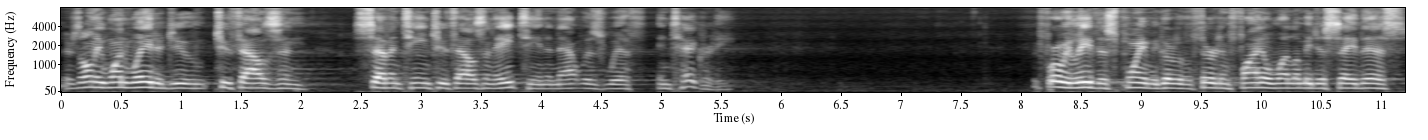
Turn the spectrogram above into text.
There's only one way to do 2017, 2018, and that was with integrity. Before we leave this point, we go to the third and final one. Let me just say this.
